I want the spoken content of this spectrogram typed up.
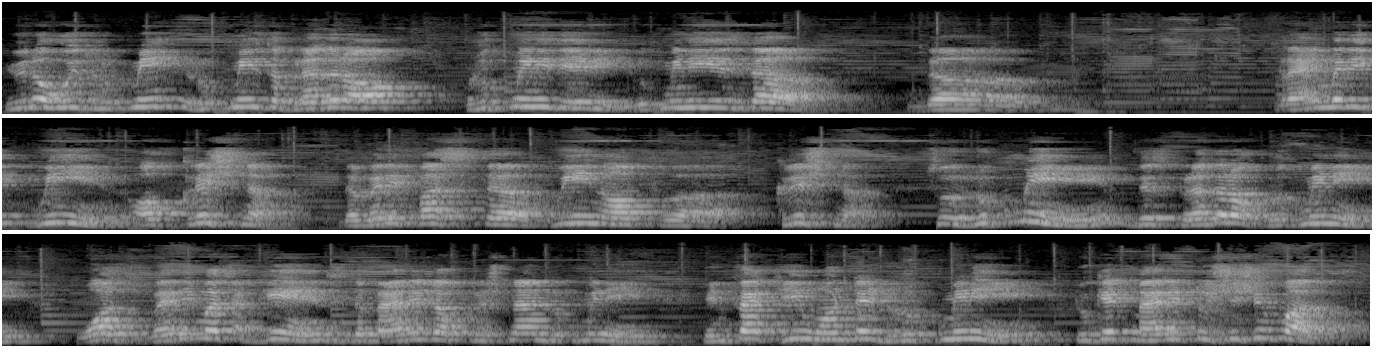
You know who is Rukmi? Rukmi is the brother of Rukmini Devi. Rukmini is the the primary queen of Krishna, the very first uh, queen of uh, Krishna. So Rukmi, this brother of Rukmini, was very much against the marriage of Krishna and Rukmini. In fact, he wanted Rukmini to get married to Shishupala.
